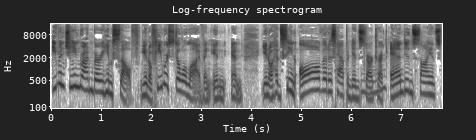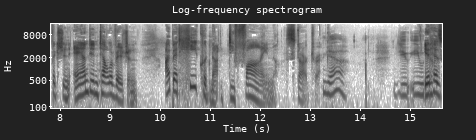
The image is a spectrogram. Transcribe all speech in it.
even Gene Roddenberry himself, you know, if he were still alive and, and, and you know, had seen all that has happened in Star mm-hmm. Trek and in science fiction and in television, I bet he could not define Star Trek. Yeah. You you It has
